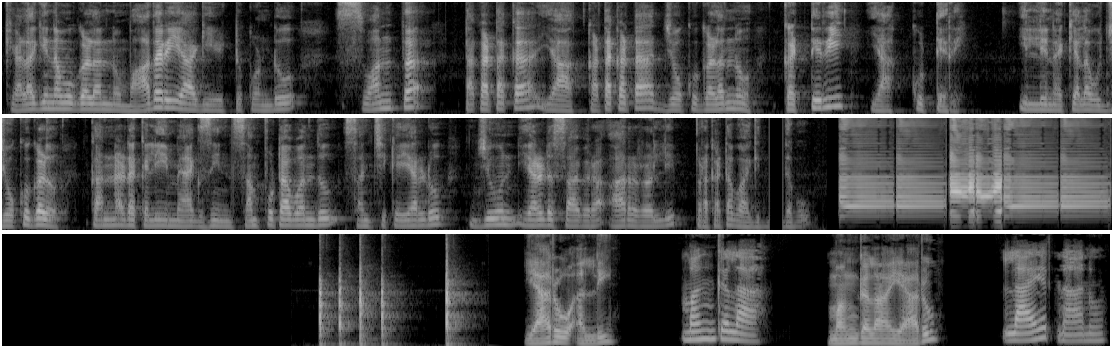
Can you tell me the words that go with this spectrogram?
ಕೆಳಗಿನವುಗಳನ್ನು ಮಾದರಿಯಾಗಿ ಇಟ್ಟುಕೊಂಡು ಸ್ವಂತ ಟಕಟಕ ಯಾ ಕಟಕಟ ಜೋಕುಗಳನ್ನು ಕಟ್ಟಿರಿ, ಯಾ ಕುಟ್ಟಿರಿ. ಇಲ್ಲಿನ ಕೆಲವು ಜೋಕುಗಳು ಕನ್ನಡ ಕಲಿ ಮ್ಯಾಗಝೀನ್ ಸಂಪುಟ ಒಂದು, ಸಂಚಿಕೆ ಎರಡು, ಜೂನ್ ಎರಡು ಸಾವಿರ ಆರರಲ್ಲಿ ಪ್ರಕಟವಾಗಿದ್ದವು. ಯಾರು ಅಲ್ಲಿ? ಮಂಗಲ. ಮಂಗಲ ಯಾರು? ಲಾಯತ್ ನಾನು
